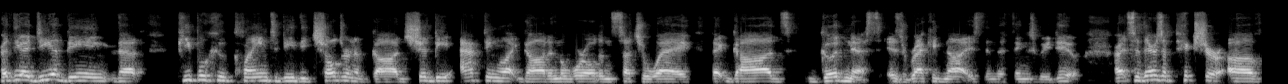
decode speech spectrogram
Right? The idea being that people who claim to be the children of God should be acting like God in the world in such a way that God's goodness is recognized in the things we do. All right, so there's a picture of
